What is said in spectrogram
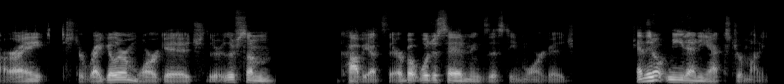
All right, just a regular mortgage. There, there's some caveats there, but we'll just say an existing mortgage, and they don't need any extra money.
